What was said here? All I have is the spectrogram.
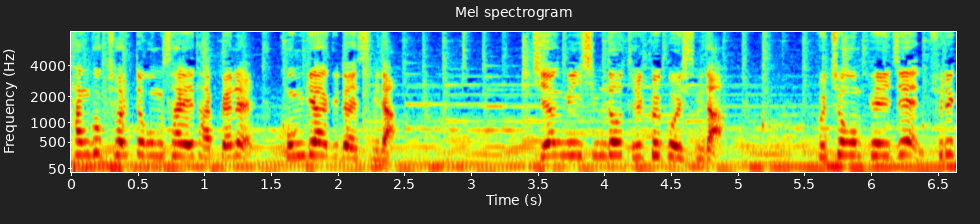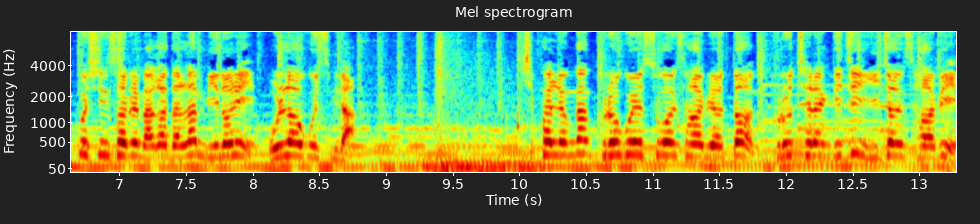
한국철도공사의 답변을 공개하기도 했습니다. 지역 민심도 들끓고 있습니다. 구청 홈페이지엔 출입구 신설을 막아달란 민원이 올라오고 있습니다. 18년간 구로구의 수건 사업이었던 구로 차량 기지 이전 사업이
